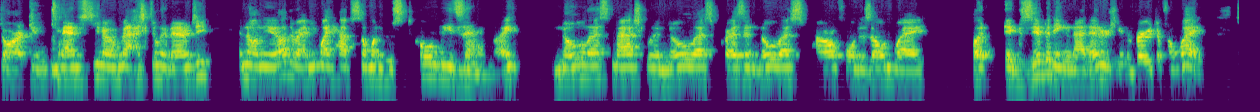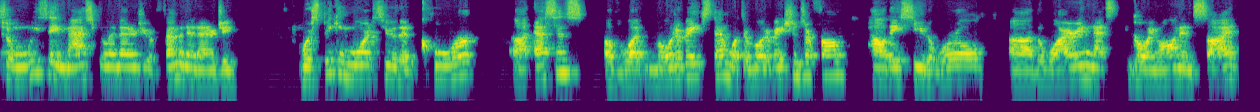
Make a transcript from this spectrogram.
dark, intense, you know, masculine energy. And on the other end, you might have someone who's totally zen, right? No less masculine, no less present, no less powerful in his own way, but exhibiting that energy in a very different way. So when we say masculine energy or feminine energy, we're speaking more to the core uh, essence of what motivates them, what their motivations are from, how they see the world, uh, the wiring that's going on inside.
